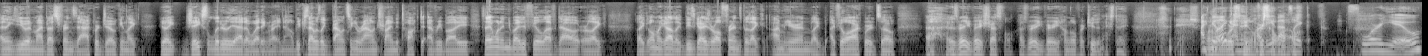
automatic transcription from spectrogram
I think you and my best friend Zach were joking like you're like Jake's literally at a wedding right now because I was like bouncing around trying to talk to everybody. So I didn't want anybody to feel left out or like like oh my god like these guys are all friends, but like I'm here and like I feel awkward. So. Uh, it was very, very stressful. I was very, very hungover too the next day. I feel like any party that's like for you,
